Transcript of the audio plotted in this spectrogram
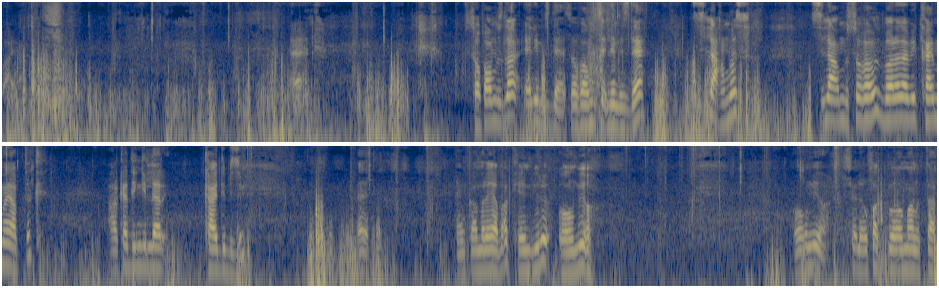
Vay arkadaş. Evet. Sopamızla elimizde. Sopamız elimizde. Silahımız silahımız sopamız. Bu arada bir kayma yaptık. Arka dingiller kaydı bizim. Evet. Hem kameraya bak hem yürü olmuyor. Olmuyor. Şöyle ufak bir ormanlıktan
